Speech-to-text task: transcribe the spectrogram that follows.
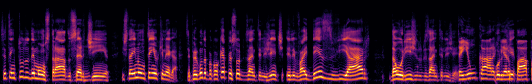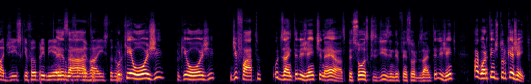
você tem tudo demonstrado certinho, isso daí não tem o que negar. Você pergunta para qualquer pessoa do design inteligente, ele vai desviar da origem do design inteligente. Tem um cara Porque- que era o Papa, disse que foi o primeiro a começar a Exato. levar isso. Tudo Porque hoje, porque hoje, de fato, o design inteligente, né, as pessoas que se dizem defensor do design inteligente, agora tem de tudo que é jeito.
